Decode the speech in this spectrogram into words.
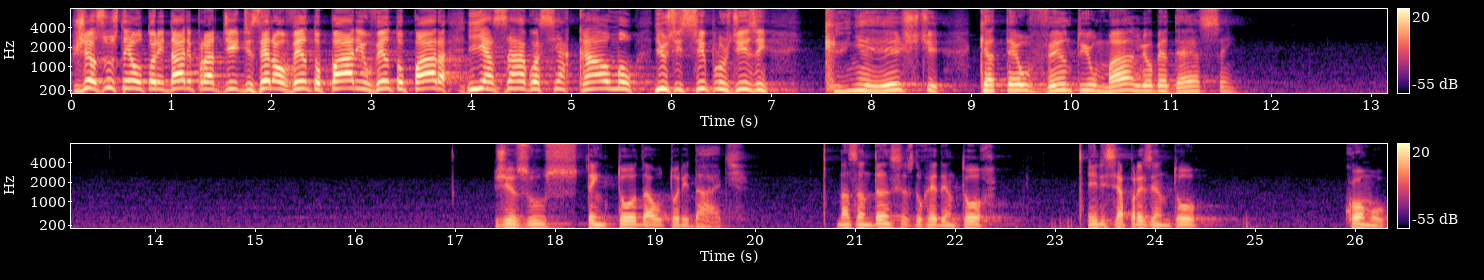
Jesus tem autoridade para dizer ao vento: pare, e o vento para, e as águas se acalmam. E os discípulos dizem: quem é este que até o vento e o mar lhe obedecem? Jesus tem toda a autoridade. Nas andanças do Redentor, ele se apresentou como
